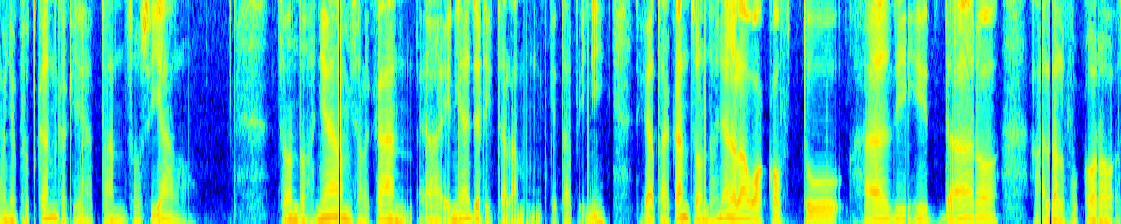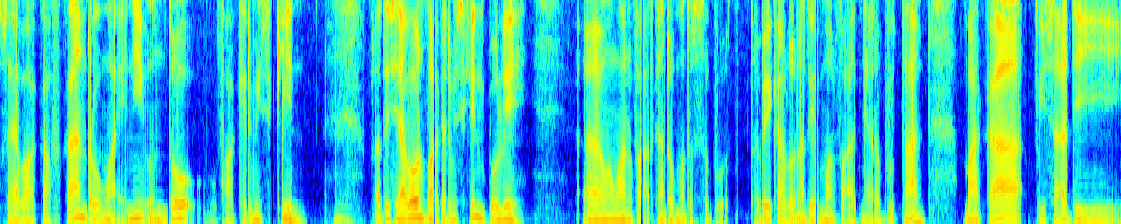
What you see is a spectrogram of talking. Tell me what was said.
menyebutkan kegiatan sosial. Contohnya misalkan eh, ini aja di dalam kitab ini dikatakan contohnya adalah wakaf tu hadhihi daro alal fuqara. Saya wakafkan rumah ini untuk fakir miskin. Hmm. Berarti siapa pun fakir miskin boleh eh, memanfaatkan rumah tersebut. Tapi kalau nanti manfaatnya rebutan, maka bisa di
